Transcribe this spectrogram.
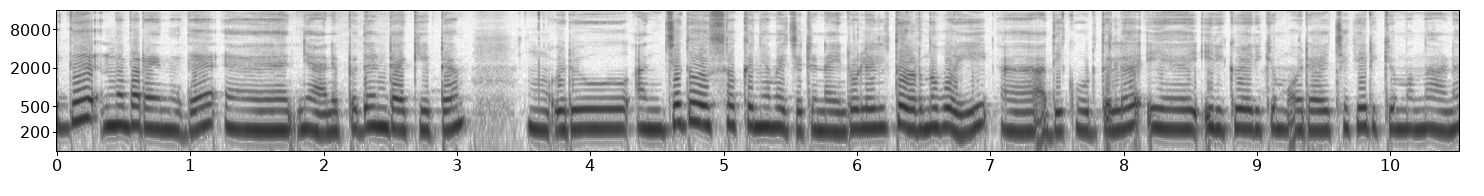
ഇത് എന്ന് പറയുന്നത് ഞാനിപ്പോൾ ഇത് ഉണ്ടാക്കിയിട്ട് ഒരു അഞ്ച് ദിവസമൊക്കെ ഞാൻ വെച്ചിട്ടുണ്ട്. അതിന്റെ ഉള്ളിൽ തീർന്നു പോയി. അതിൽ കൂടുതൽ ഇരിക്കുമായിരിക്കും ഒരാഴ്ചയൊക്കെ ഇരിക്കുമെന്നാണ്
